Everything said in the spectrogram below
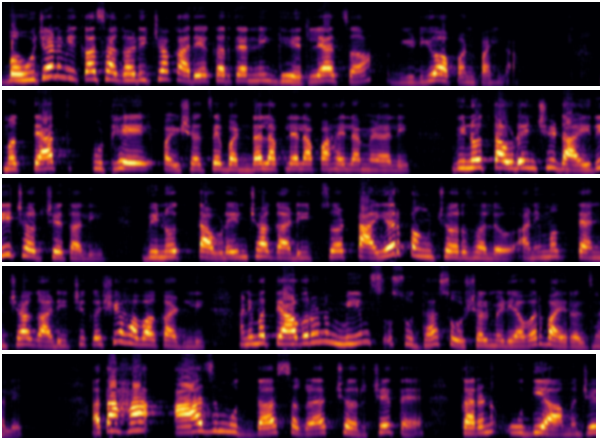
बहुजन विकास आघाडीच्या कार्यकर्त्यांनी घेरल्याचा व्हिडिओ आपण पाहिला. मग त्यात कुठे पैशाचे बंडल आपल्याला पाहायला मिळाले? विनोद तावडेंची डायरी चर्चेत आली. विनोद तावडेंच्या गाडीचं टायर पंक्चर झालं आणि मग त्यांच्या गाडीची कशी हवा काढली? आणि मग त्यावरून मीम्स सुद्धा सोशल मीडियावर व्हायरल झाले. आता हा आज मुद्दा सगळ्या चर्चेत आहे. कारण उद्या म्हणजे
